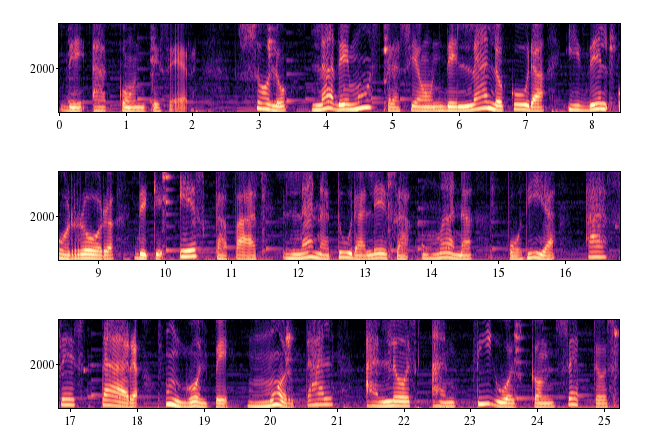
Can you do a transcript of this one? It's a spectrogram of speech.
de acontecer. Solo la demostración de la locura y del horror de que es capaz la naturaleza humana podía asestar un golpe mortal a los antiguos conceptos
